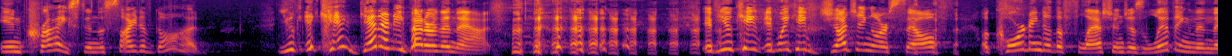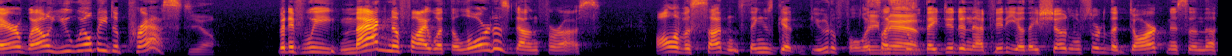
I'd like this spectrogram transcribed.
in Christ in the sight of God. You, it can't get any better than that. if, you keep, if we keep judging ourselves according to the flesh and just living in there, well, you will be depressed. Yeah. But if we magnify what the Lord has done for us, all of a sudden things get beautiful. It's like Amen. the, they did in that video. They showed sort of the darkness and the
